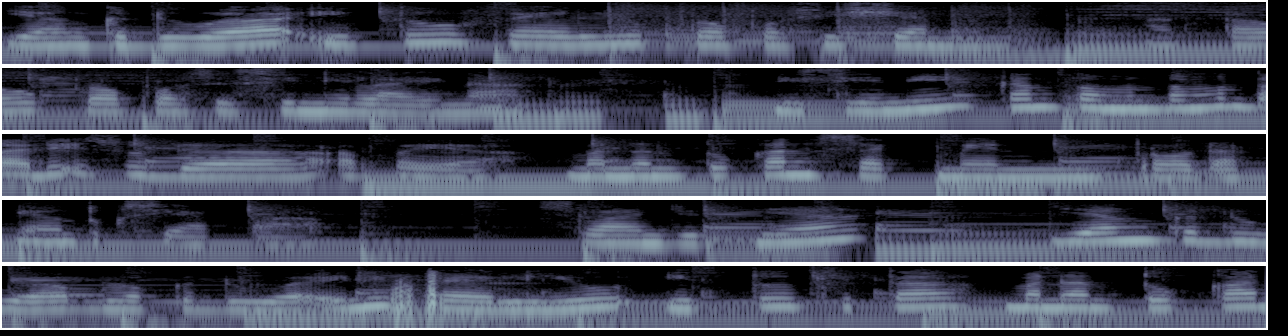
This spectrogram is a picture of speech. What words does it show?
yang kedua itu value proposition atau proposisi nilai. Nah, di sini kan teman-teman tadi sudah apa ya, menentukan segmen produknya untuk siapa. Selanjutnya, yang kedua, blok kedua ini value itu kita menentukan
